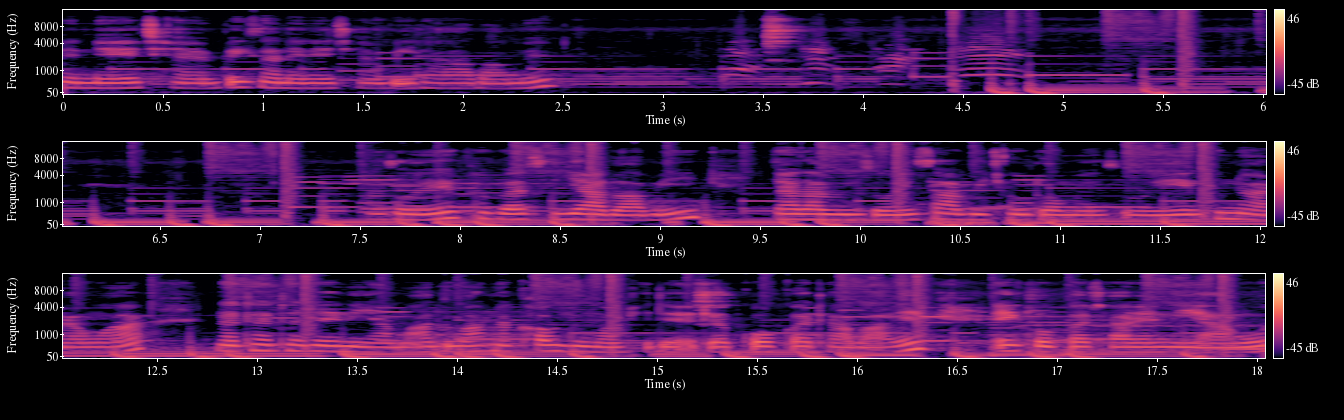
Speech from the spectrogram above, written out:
နည်းနည်းချမ်းပိတ်စာနည်းနည်းချမ်းပေးထားရပါမယ်ဒါဆိုရင်ခပတ်စီရသွားပြီ ရသွားပြီဆိုရင်စပြီးချုပ်တော့မယ်ဆိုရင်ခုနကတော့နှစ်ထပ်ထပ်တဲ့နေရာမှာသူကနှစ်ခေါက်ယူမှဖြစ်တဲ့အတွက်ကောကတ်ထားပါတယ်အဲ့ကောကတ်ထားတဲ့နေရာကို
